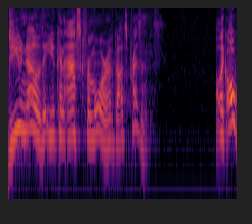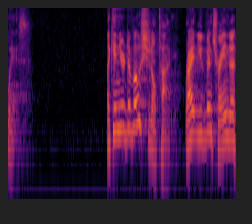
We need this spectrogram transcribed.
Do you know that you can ask for more of God's presence? Like always. Like in your devotional time, right? You've been trained to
